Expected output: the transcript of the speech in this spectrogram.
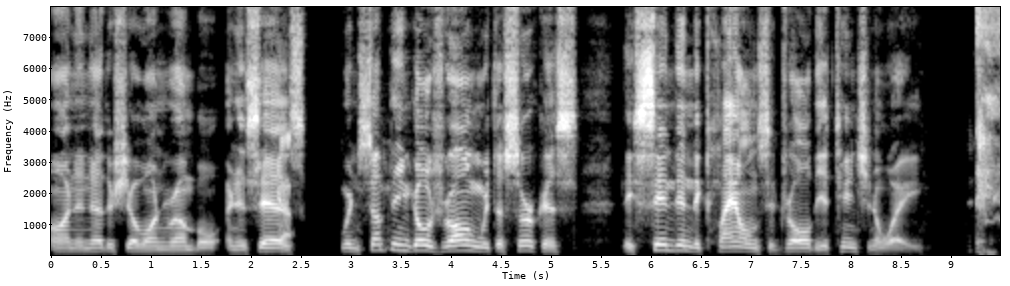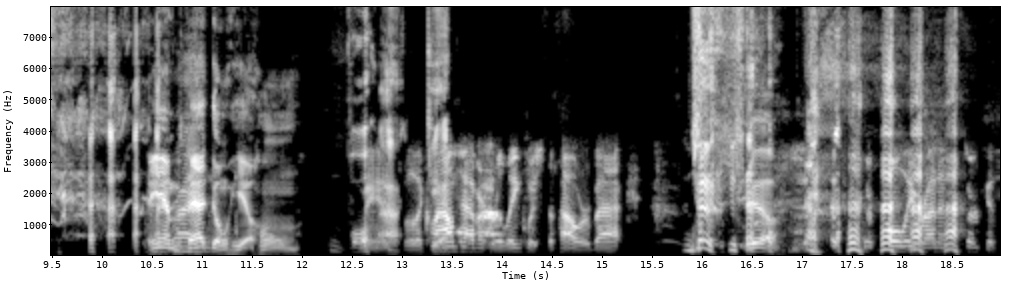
on another show on Rumble, and it says when something goes wrong with the circus, they send in the clowns to draw the attention away. Damn, Right. that don't hit home. Boy, Man, well, the clowns haven't relinquished the power back. Yeah, They're fully running the circus.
